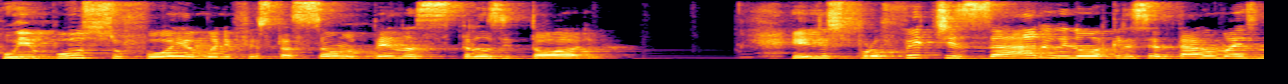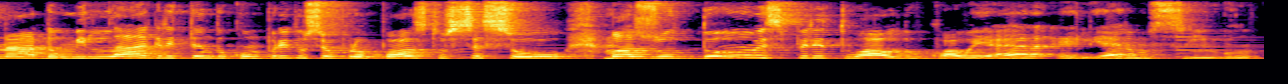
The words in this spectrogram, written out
O impulso foi a manifestação apenas transitório. Eles profetizaram e não acrescentaram mais nada. O milagre, tendo cumprido o seu propósito, cessou, mas o dom espiritual do qual ele era, ele era um símbolo,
